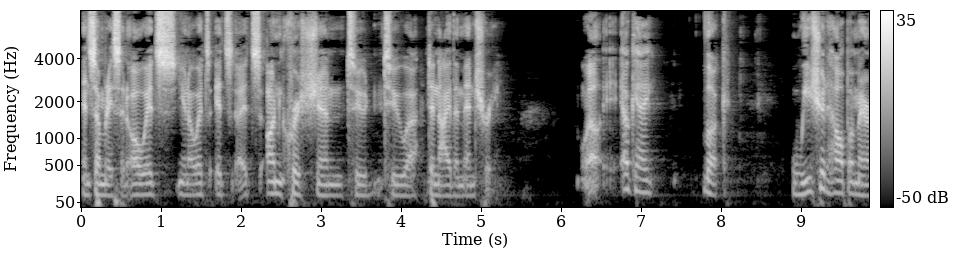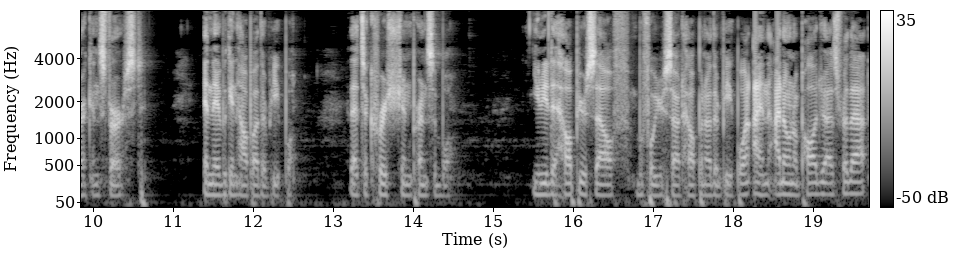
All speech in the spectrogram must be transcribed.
And somebody said, "Oh, it's you know, it's it's it's unchristian to to uh, deny them entry." Well, okay. Look, we should help Americans first, and then we can help other people. That's a Christian principle. You need to help yourself before you start helping other people, and I don't apologize for that.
